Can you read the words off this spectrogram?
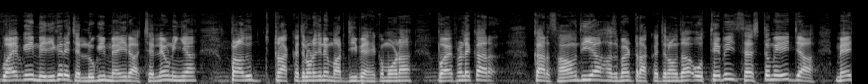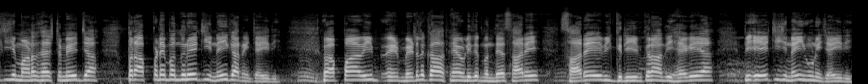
ਵਾਈਫ ਕਹਿੰਦੀ ਮੇਰੀ ਘਰੇ ਚੱਲੂਗੀ, ਮੈਂ ਹੀ ਰਾਸ਼ਨ ਲਿਆਉਣੀ ਆ। ਭਲਾ ਤੂੰ ਟਰੱਕ ਚਲਾਉਣਾ, ਜਿਹਨੇ ਮਰਜ਼ੀ ਪੈਸੇ ਕਮਾਉਣਾ। ਵਾਈਫ ਵਾਲੇ ਘਰ ਘਰ ਸਾਂਭਦੀ ਆ ਹਸਬੰਡ ਟਰੱਕ ਚਲਾਉਂਦਾ, ਉੱਥੇ ਵੀ ਸਿਸਟਮ ਇਹ ਜਾ, ਮੈਂ ਇਹ ਚੀਜ਼ ਮੰਨਦਾ ਸਿਸਟਮ ਇਹ ਜਾ, ਪਰ ਆਪਣੇ ਬੰਦੇ ਨੂੰ ਇਹ ਚੀਜ਼ ਨਹੀਂ ਕਰਨੀ ਚਾਹੀਦੀ। ਆਪਾਂ ਵੀ ਮਿਡਲ ਕਲਾਸ ਫੈਮਿਲੀ ਦੇ ਬੰਦੇ ਆ ਸਾਰੇ ਸਾਰੇ ਵੀ ਗਰੀਬ ਘਰਾਂ ਦੀ ਹੈਗੇ ਆ, ਵੀ ਇਹ ਚੀਜ਼ ਨਹੀਂ ਹੋਣੀ ਚਾਹੀਦੀ।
